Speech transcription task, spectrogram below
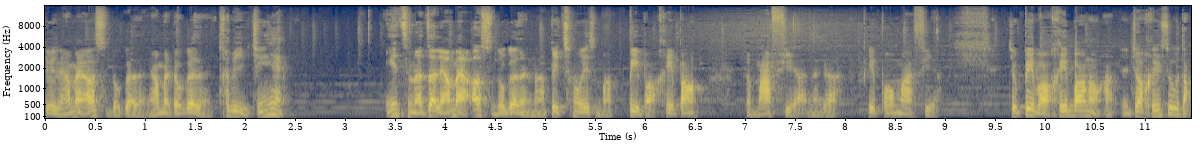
就两百二十多个人，两百多个人特别有经验。因此呢，这两百二十多个人呢，被称为什么贝宝黑帮，叫 mafia 那个 people mafia，就贝宝黑帮的话，也叫黑手党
